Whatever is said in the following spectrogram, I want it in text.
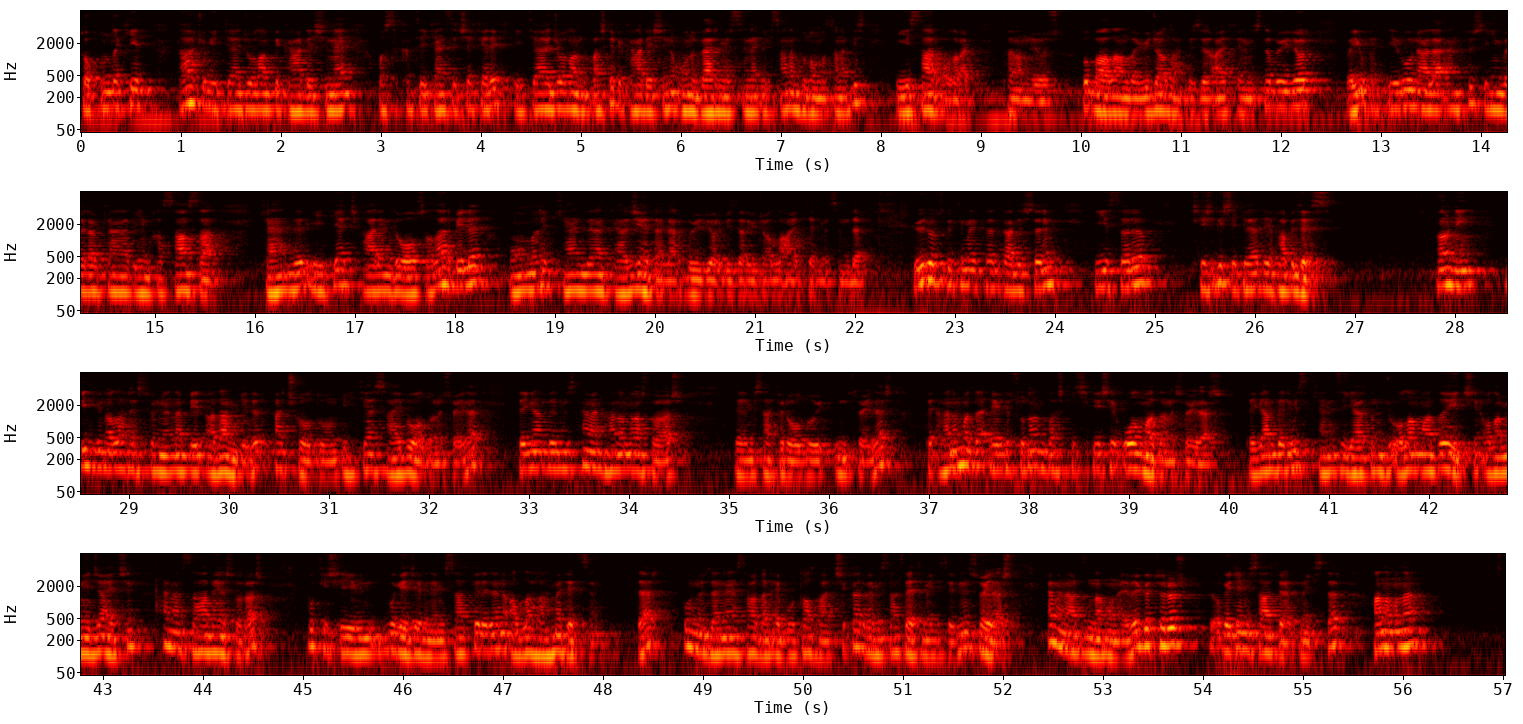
toplumdaki daha çok ihtiyacı olan bir kardeşine o sıkıntıyı kendisi çekerek ihtiyacı olan başka bir kardeşine onu vermesine, ihsana bulunmasına biz İsar olarak tanımlıyoruz. Bu bağlamda Yüce Allah bizlere ayet kelimesinde buyuruyor ve yu'thirun ala enfusihim velev kana bihim hasasa kendileri ihtiyaç halinde olsalar bile onları kendilerine tercih ederler buyuruyor bizlere Yüce Allah ayet kelimesinde. Görüyoruz ki kıymetli kardeşlerim İsa'yı çeşitli şekillerde yapabiliriz. Örneğin bir gün Allah Resulü'nün yanına bir adam gelir, aç olduğunu, ihtiyaç sahibi olduğunu söyler. Peygamberimiz hemen hanımına sorar, e, misafir olduğunu söyler. Ve hanıma da evde sudan başka hiçbir şey olmadığını söyler. Peygamberimiz kendisi yardımcı olamadığı için, olamayacağı için hemen sahabeye sorar. Bu kişiyi bu gece evine misafir edeni Allah rahmet etsin der. Bunun üzerine Ensar'dan Ebu Talha çıkar ve misafir etmek istediğini söyler. Hemen ardından onu eve götürür ve o gece misafir etmek ister. Hanımına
